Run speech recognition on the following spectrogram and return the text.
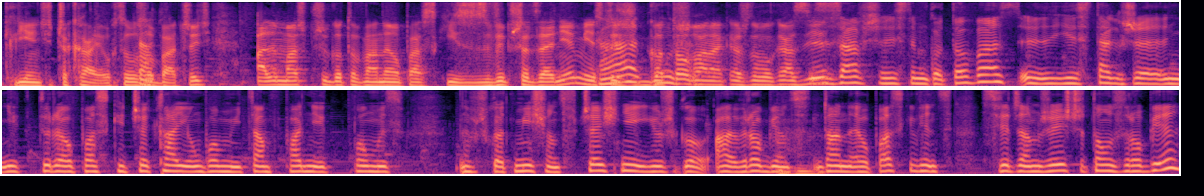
klienci czekają, chcą Tak. zobaczyć, ale masz przygotowane opaski z wyprzedzeniem? Jesteś Tak, gotowa muszę. na każdą okazję? Zawsze jestem gotowa. Y, Jest tak, że niektóre opaski czekają, bo mi tam wpadnie pomysł na przykład miesiąc wcześniej, już go, a robiąc Mhm. dane opaski, więc stwierdzam, że jeszcze tą zrobię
